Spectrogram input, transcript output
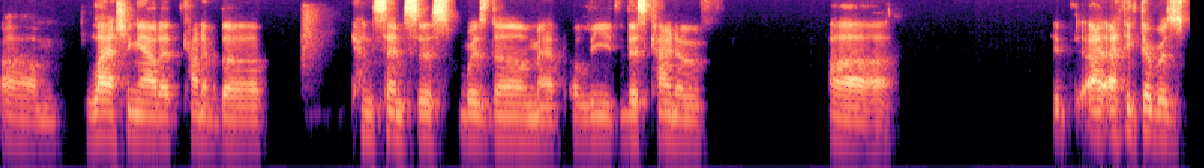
um lashing out at kind of the consensus wisdom at elite, this kind of uh it, I, I think there was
